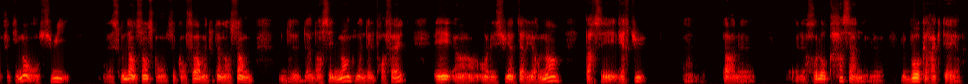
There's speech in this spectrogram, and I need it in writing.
effectivement, on suit la Sunna dans le sens qu'on se conforme à tout un ensemble d'enseignements que nous donne le prophète et on, le suit intérieurement par ses vertus, hein, par le, le Hassan, le, beau caractère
